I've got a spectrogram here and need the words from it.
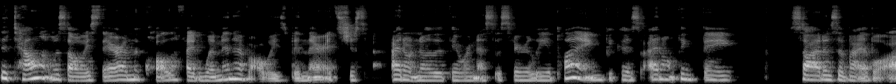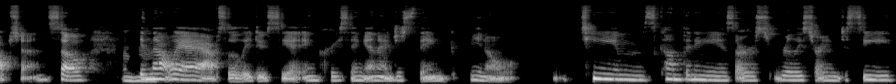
the talent was always there and the qualified women have always been there. It's just, I don't know that they were necessarily applying because I don't think they saw it as a viable option. So, mm-hmm. in that way, I absolutely do see it increasing. And I just think, you know, teams, companies are really starting to see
